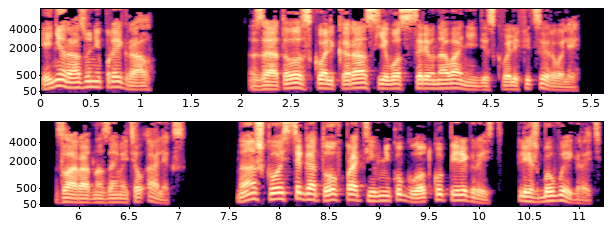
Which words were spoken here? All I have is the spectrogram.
и ни разу не проиграл. Зато сколько раз его с соревнований дисквалифицировали, злорадно заметил Алекс. Наш Костя готов противнику глотку перегрызть, лишь бы выиграть.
